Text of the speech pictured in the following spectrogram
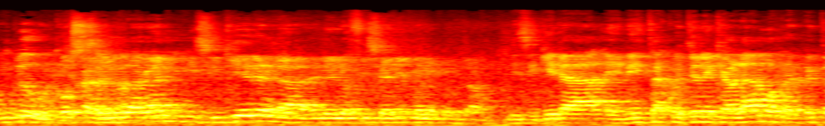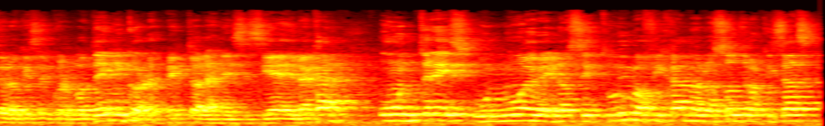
Un club unido, Cosa que. Huracán ni siquiera en, la- en el oficialismo lo encontramos. Ni siquiera en estas cuestiones que hablamos respecto a lo que es el cuerpo técnico, respecto a las necesidades del Huracán, un 3, un 9, no sé, estuvimos fijando nosotros quizás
